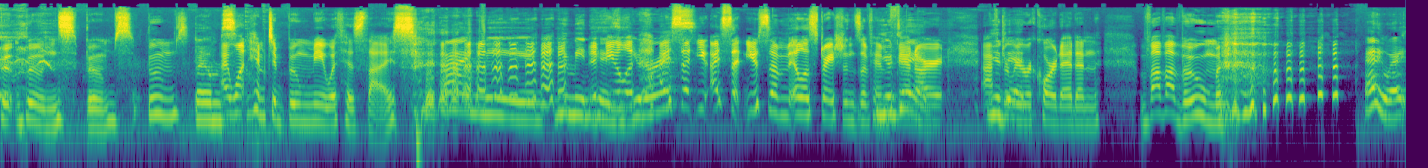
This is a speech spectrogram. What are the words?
Bo- boons, booms, booms, Booms. I want him to boom me with his thighs. I mean, you mean if his you look, uterus? I sent you, I sent you some illustrations of him You fan did. art after we recorded, and va va boom. Anyway,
